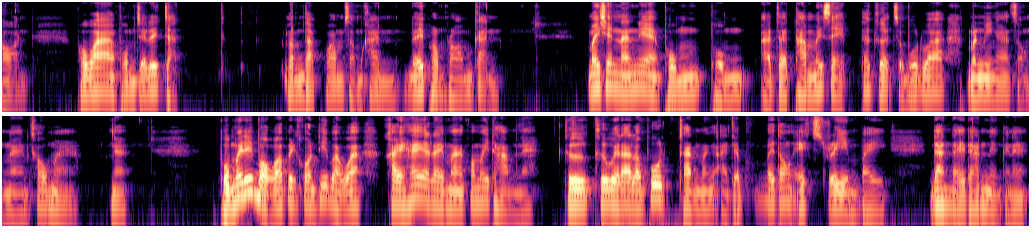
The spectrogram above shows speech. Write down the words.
ก่อน เพราะว่าผมจะได้จัดลำดับความสำคัญได้พร้อม ๆกัน ไม่เช่นนั้นเนี่ยผมผมอาจจะทำไม่เสร็จ ถ้าเกิดสมมติว่ามันมีงาน 2 งานเข้ามานะผมไม่ได้บอกว่าเป็นคนที่แบบว่าใครให้อะไรมาก็ไม่ทำนะคือคือเวลาเราพูดกันมันอาจจะไม่ต้องเอ็กซ์ตรีมไปด้านใดด้านหนึ่งนะ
